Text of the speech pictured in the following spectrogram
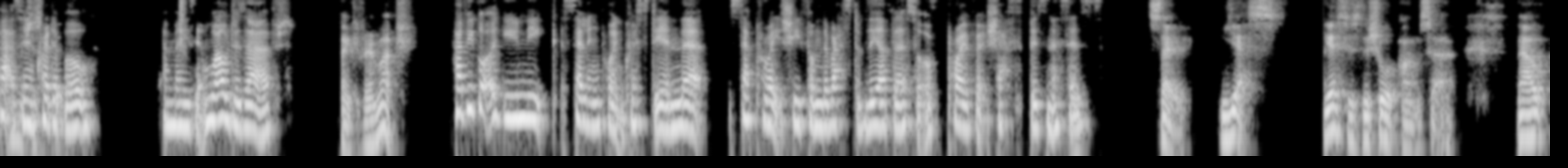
That's Which is incredible. Amazing. Well deserved. thank you very much. Have you got a unique selling point, Christian, that separates you from the rest of the other sort of private chef businesses? So, yes. Yes is the short answer. Now,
